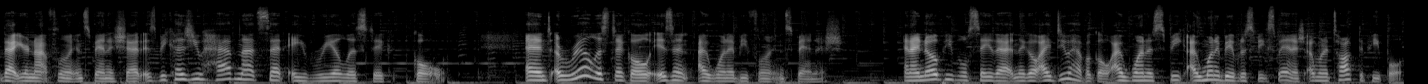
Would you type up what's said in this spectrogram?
that you're not fluent in Spanish yet is because you have not set a realistic goal. And a realistic goal isn't, I want to be fluent in Spanish. And I know people say that and they go, I do have a goal. I want to speak, I want to be able to speak Spanish. I want to talk to people.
